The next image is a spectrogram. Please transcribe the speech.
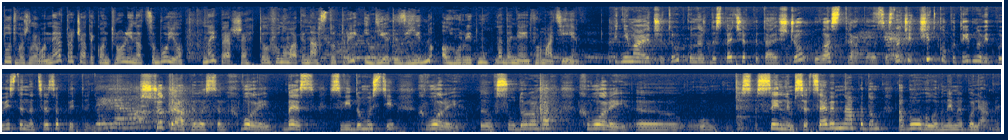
Тут важливо не втрачати контролі над собою. Найперше телефонувати на 103 і діяти згідно алгоритму надання інформації. Піднімаючи трубку, наш диспетчер питає, що у вас трапилося. Значить, чітко потрібно відповісти на це запитання. Що трапилося? Хворий без свідомості, хворий е, в судорогах, хворий е, з сильним серцевим нападом або головними болями.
